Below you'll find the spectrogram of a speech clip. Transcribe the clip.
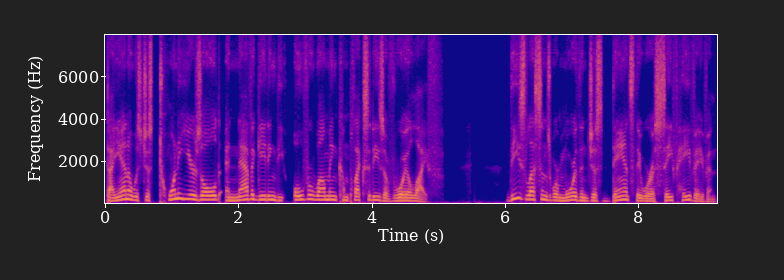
Diana was just 20 years old and navigating the overwhelming complexities of royal life. These lessons were more than just dance, they were a safe haven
